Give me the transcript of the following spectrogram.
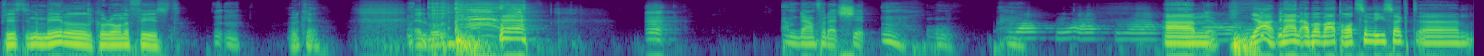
Fist in the middle, Corona Fist. Mhm. Okay. Elbow. I'm down for that shit. Mm. Ähm, ja, nein, aber war trotzdem, wie gesagt, ähm,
